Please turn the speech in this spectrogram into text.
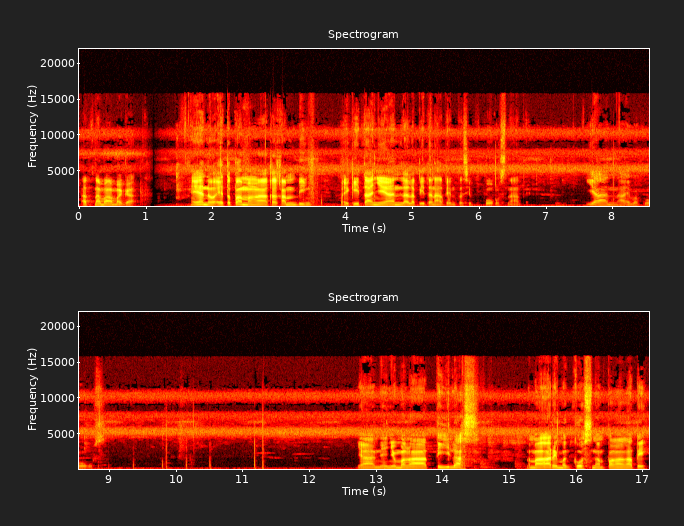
at namamaga. Ayan o, oh, ito pa mga kakambing. Makikita nyo yan, lalapitan natin. Tapos ipo-focus natin. Yan, ay ma-focus. Yan, yan yung mga tilas na maaari mag-cause ng pangangati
